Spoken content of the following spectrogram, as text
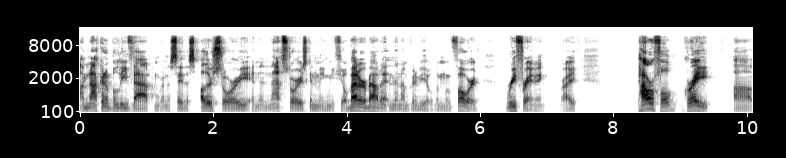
I'm not going to believe that. I'm going to say this other story, and then that story is going to make me feel better about it, and then I'm going to be able to move forward. Reframing, right? Powerful, great. Uh,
